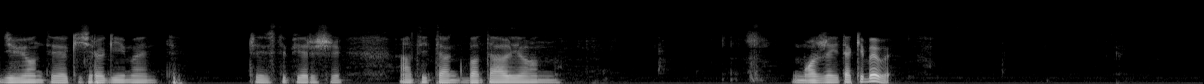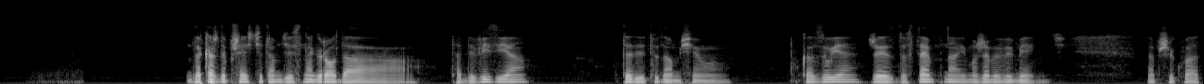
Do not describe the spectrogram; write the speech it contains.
Dziewiąty jakiś regiment, 31 Anti-Tank Battalion. Może i takie były. Za każde przejście tam, gdzie jest nagroda, ta dywizja, wtedy tu nam się pokazuje, że jest dostępna i możemy wymienić. Na przykład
